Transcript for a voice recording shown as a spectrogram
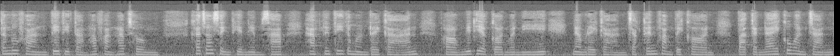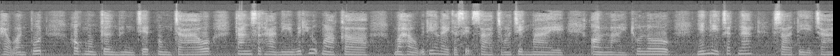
ท่านผู้ฟังที่ติดตามรับฟังรับชม ข้าเจ้าเสียงเทียนเนียมทรัพย์ฮับหน้าที่ดำเนินรายการ พร้อมวิทยากรวันนี้นำรายการจากท่านฟังไปก่อนปากกันได้ก็วันจันทร์แผ่ววันพุธ6โมงเกินถึง7โมงเช้าตั้งสถานีวิทยุมกมหาวิทยาลัยเกษตรศาสตร์จังหวัดเชียงใหม่ ออนไลน์ทั่วโลก ยินดีจัดนัก สวัสดีเจ้า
